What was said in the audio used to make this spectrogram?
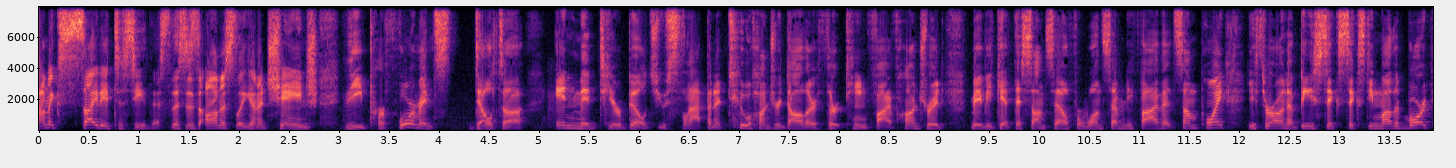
I'm excited to see this. This is honestly going to change the performance delta in mid-tier builds. You slap in a $200 13500, maybe get this on sale for 175 at some point. You throw in a B660 motherboard,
